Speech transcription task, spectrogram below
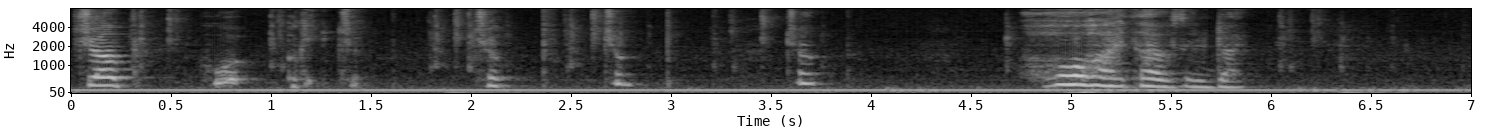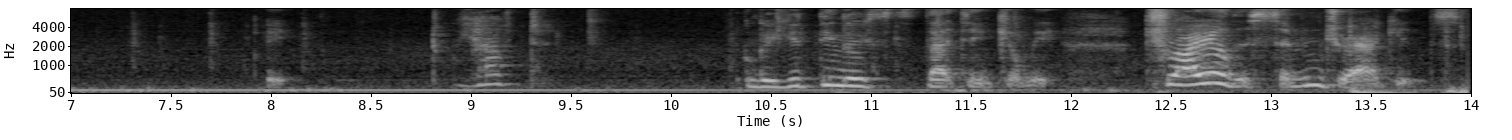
jump, whoop. Okay, jump, jump, jump, jump. Oh, I thought I was gonna die. Wait, do we have to? Okay, good thing those, that didn't kill me. Trial the Seven Dragons.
